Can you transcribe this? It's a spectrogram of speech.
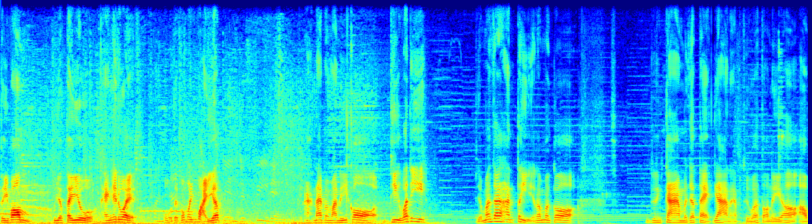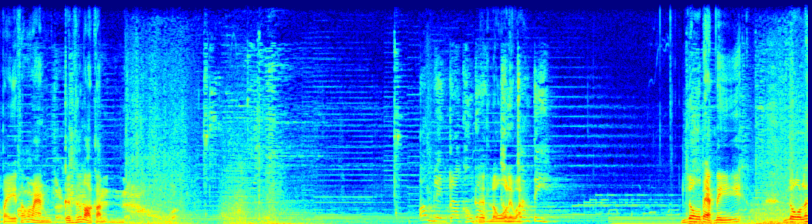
ตีป้อมกูจะตีอยู่ แทงให้ด้วย อ้แต่ก็ไม่ไหวครับอะได้ประมาณนี้ก็ถือว่าดี เดี๋ยวมันจะอันติแล้วมันก็เดินกลางมันจะแตกยากนะครับ ถือว่าตอนนี้เอาเอาไปสักประมาณเกินครึ่งหลอดก่อนเลือดโลเลยว่ะโลแบบนี้ โลละ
